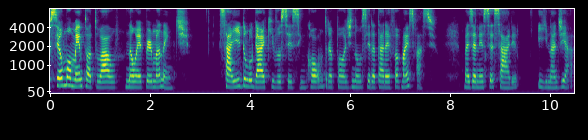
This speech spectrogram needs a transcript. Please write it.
O seu momento atual não é permanente. Sair do lugar que você se encontra pode não ser a tarefa mais fácil, mas é necessária e inadiável.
